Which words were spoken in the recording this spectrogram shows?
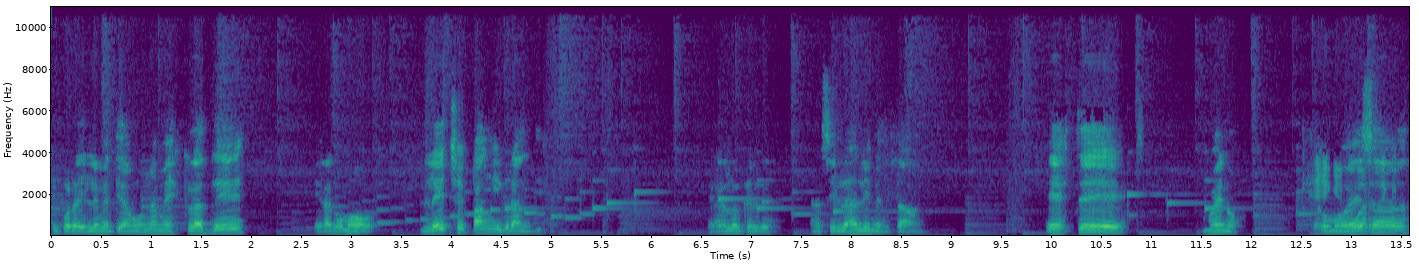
y por ahí le metían una mezcla de, era como leche, pan y brandy. Era lo que le, así las alimentaban. Este, bueno, como esas,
